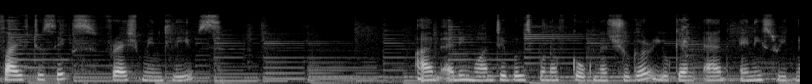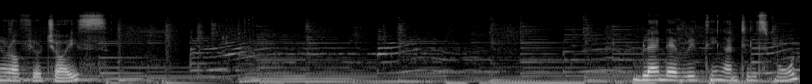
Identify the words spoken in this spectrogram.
Five to six fresh mint leaves. I am adding 1 tablespoon of coconut sugar. You can add any sweetener of your choice. Blend everything until smooth.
